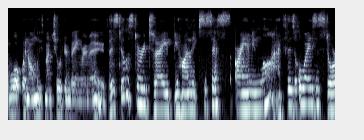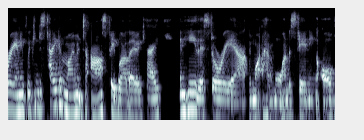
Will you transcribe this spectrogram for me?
what went on with my children being removed. There's still a story today behind the success I am in life. There's always a story. And if we can just take a moment to ask people, are they okay? And hear their story out, we might have more understanding of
